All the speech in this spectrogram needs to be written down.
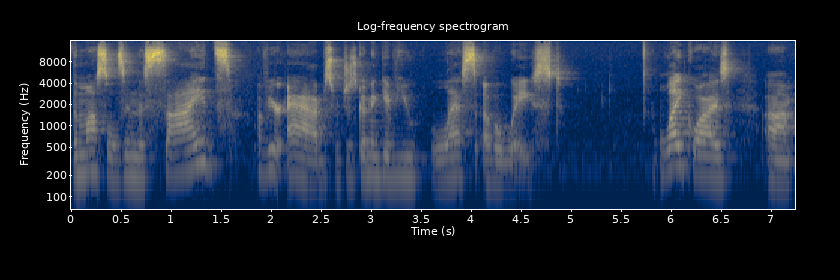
the muscles in the sides of your abs, which is going to give you less of a waist. Likewise, um,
